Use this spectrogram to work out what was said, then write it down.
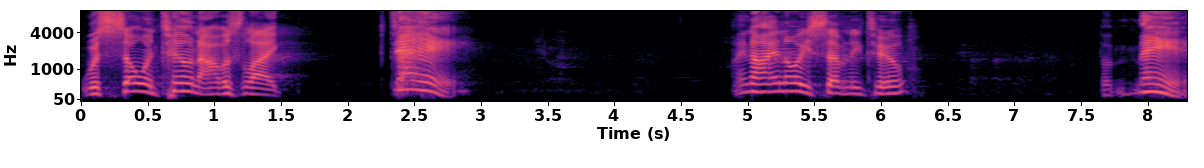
was so in tune. I was like, dang. I know, I know he's 72. But man,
